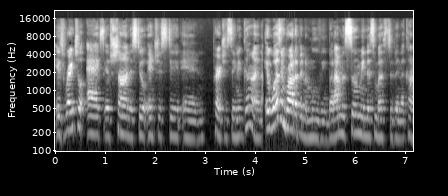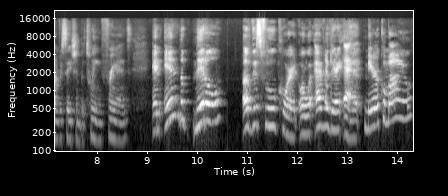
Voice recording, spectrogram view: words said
is Rachel asks if Sean is still interested in purchasing a gun. It wasn't brought up in the movie, but I'm assuming this must have been a conversation between friends. And in the middle of this food court or wherever they're at, Miracle Mile.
